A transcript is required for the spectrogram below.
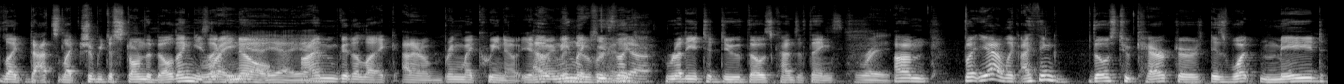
like, that's like, should we just storm the building? He's Right, like, no, yeah, yeah, yeah. I'm gonna like, I don't know, bring my queen out. You know what I mean? Like, he's him. like Yeah. ready to do those kinds of things. right. Um, but yeah, like I think those two characters is what made,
